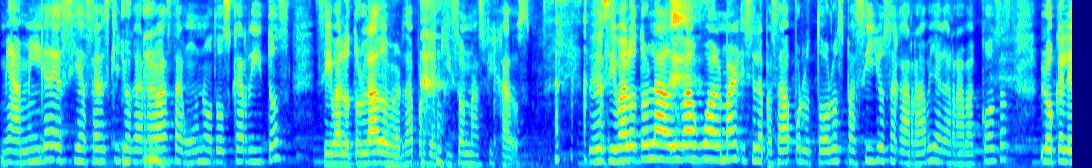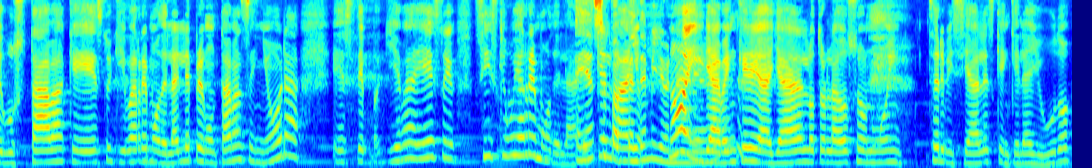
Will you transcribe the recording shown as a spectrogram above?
mi amiga decía, ¿sabes que yo agarraba hasta uno o dos carritos? Se iba al otro lado, ¿verdad? Porque aquí son más fijados. Entonces iba al otro lado, iba a Walmart y se la pasaba por todos los pasillos, agarraba y agarraba cosas, lo que le gustaba, que esto y que iba a remodelar. Y le preguntaban, señora, este, lleva esto. sí, es que voy a remodelar. Ella es que el papel de millonaria. No, y ya ven que allá al otro lado son muy serviciales, que en qué le ayudo,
